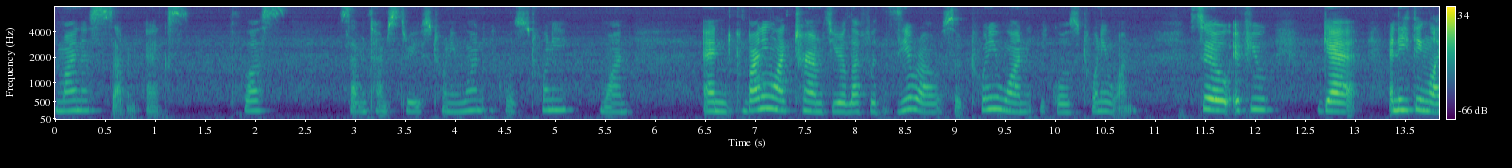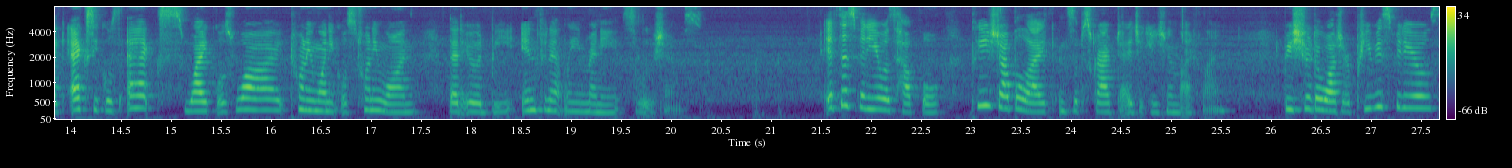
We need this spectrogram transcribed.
minus 7x plus 7 times 3 is 21 equals 21. And combining like terms, you're left with 0, so 21 equals 21. So if you get anything like x equals x, y equals y, 21 equals 21, that it would be infinitely many solutions. If this video was helpful, please drop a like and subscribe to Education Lifeline. Be sure to watch our previous videos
